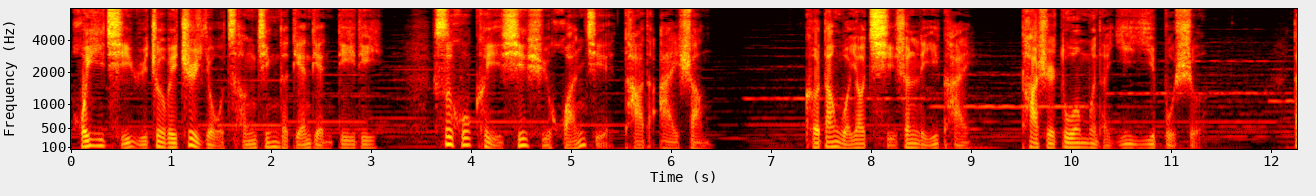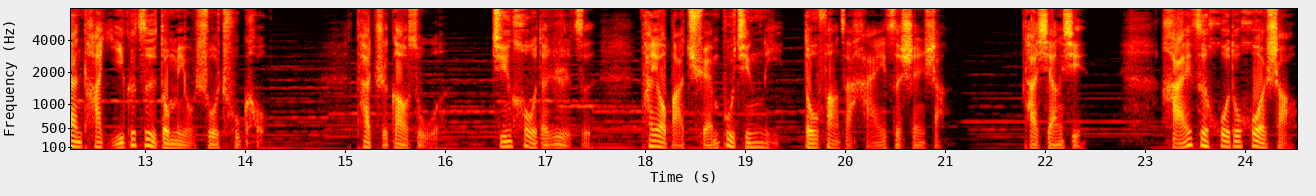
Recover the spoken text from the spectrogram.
回忆起与这位挚友曾经的点点滴滴，似乎可以些许缓解她的哀伤。可当我要起身离开，她是多么的依依不舍，但她一个字都没有说出口，她只告诉我，今后的日子。他要把全部精力都放在孩子身上，他相信，孩子或多或少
